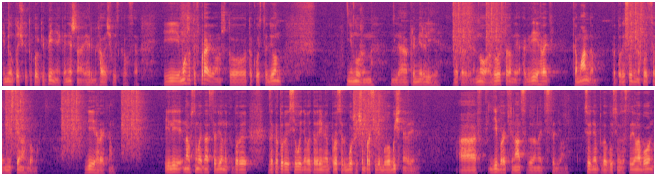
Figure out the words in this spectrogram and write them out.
имел точку такого кипения, конечно, Игорь Михайлович высказался. И может и вправе он, что такой стадион не нужен для премьер-лиги в это время. Но, с другой стороны, а где играть командам, которые сегодня находятся вне стенах дома? Где играть нам? Или нам снимать на стадионы, которые, за которые сегодня в это время просят больше, чем просили бы в обычное время? А где брать финансы тогда на эти стадионы? Сегодня, допустим, за стадион Оболонь,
